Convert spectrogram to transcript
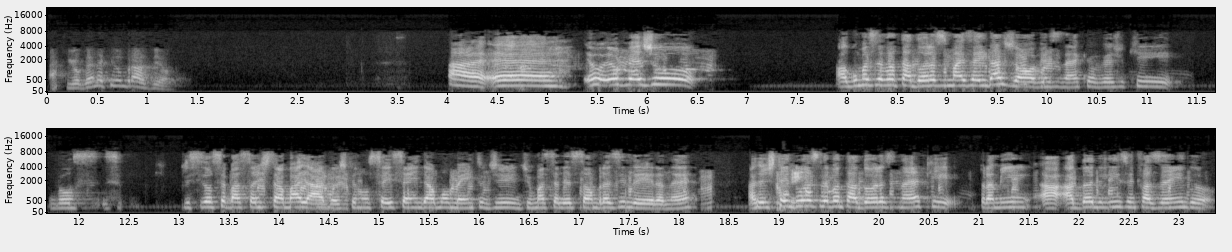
aqui, jogando aqui no Brasil? Ah, é, eu, eu vejo algumas levantadoras, mas ainda jovens, né? Que eu vejo que vão, precisam ser bastante trabalhadas. Acho que eu não sei se ainda é o momento de, de uma seleção brasileira, né? A gente tem duas levantadoras, né? Que para mim a, a Dani Lins vem fazendo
